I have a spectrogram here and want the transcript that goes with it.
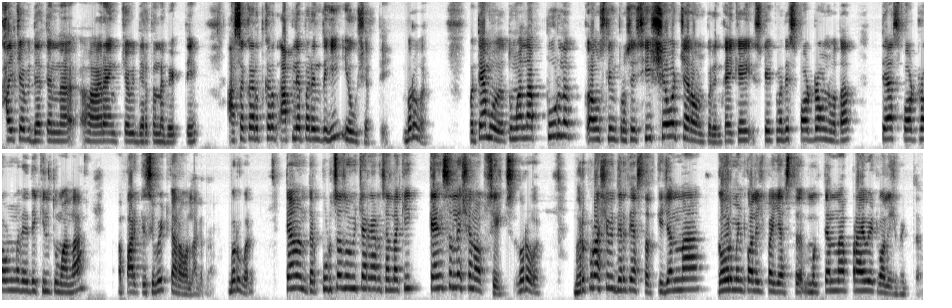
खालच्या विद्यार्थ्यांना रँकच्या विद्यार्थ्यांना भेटते. असं करत करत आपल्यापर्यंतही येऊ शकते. बरोबर? मग त्यामुळं तुम्हाला पूर्ण काउन्सिलिंग प्रोसेस ही शेवटच्या राऊंड पर्यंत काही काही स्टेटमध्ये स्पॉट राऊंड होतात. त्या स्पॉट राऊंडमध्ये देखील तुम्हाला पार्टिसिपेट करावं लागतं. बरोबर? त्यानंतर पुढचा जो विचार करायचा झाला की कॅन्सलेशन ऑफ सीट्स बरोबर? भरपूर असे विद्यार्थी असतात की ज्यांना गव्हर्नमेंट कॉलेज पाहिजे असतं मग त्यांना प्रायव्हेट कॉलेज भेटतं.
